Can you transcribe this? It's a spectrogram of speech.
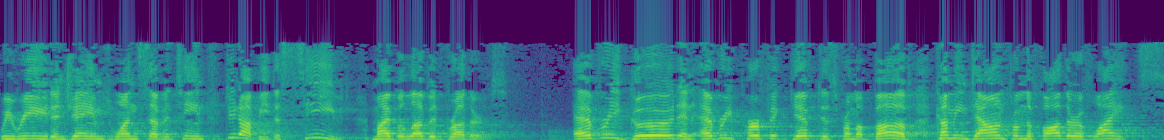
We read in James 1:17, "Do not be deceived, my beloved brothers. Every good and every perfect gift is from above, coming down from the Father of lights."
